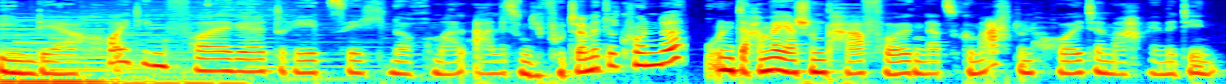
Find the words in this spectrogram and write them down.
In der heutigen Folge dreht sich nochmal alles um die Futtermittelkunde. Und da haben wir ja schon ein paar Folgen dazu gemacht und heute machen wir mit den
